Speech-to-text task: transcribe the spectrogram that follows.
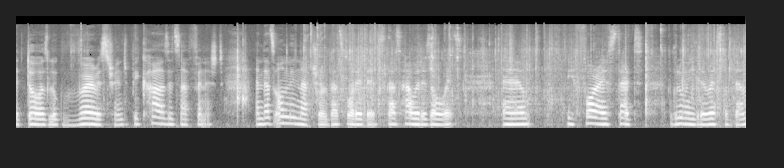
it does look very strange because it's not finished. And that's only natural. That's what it is. That's how it is always. Um, before I start gluing the rest of them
